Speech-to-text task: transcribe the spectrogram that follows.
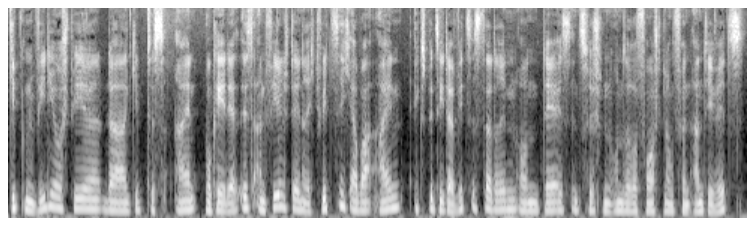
gibt ein Videospiel, da gibt es ein, okay, der ist an vielen Stellen recht witzig, aber ein expliziter Witz ist da drin und der ist inzwischen unsere Vorstellung für einen Anti-Witz.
